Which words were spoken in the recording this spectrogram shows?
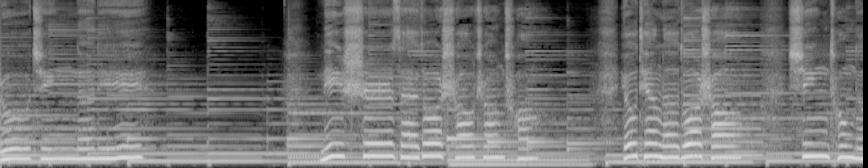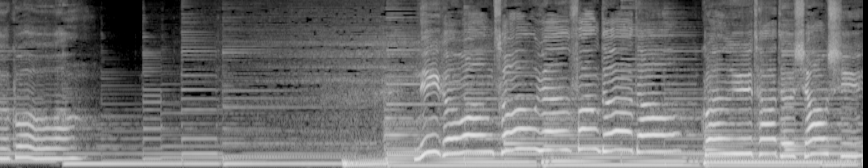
如今的你，迷失在多少张床，又添了多少心痛的过往。你渴望从远方得到关于他的消息，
